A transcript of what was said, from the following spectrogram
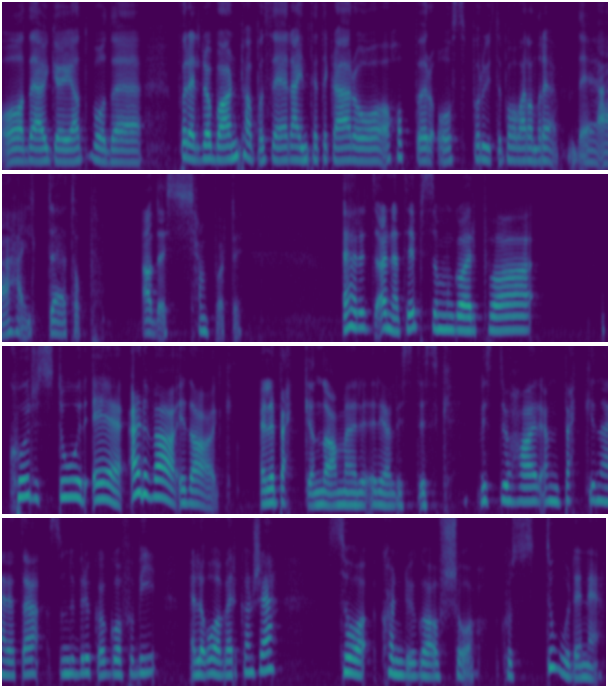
og det er jo gøy at både foreldre og barn tar på seg reintette klær og hopper og spruter på hverandre. Det er helt eh, topp. Ja, det er kjempeartig. Jeg har et annet tips som går på hvor stor er elva i dag? Eller bekken, da, mer realistisk. Hvis du har en bekk i nærheten som du bruker å gå forbi, eller over kanskje, så kan du gå og se hvor stor den er.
